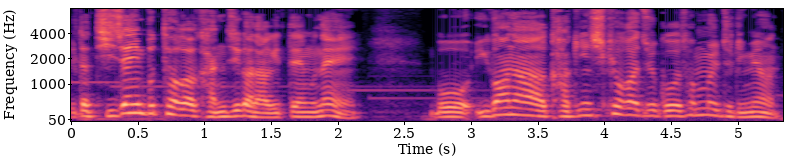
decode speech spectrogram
일단 디자인부터가 간지가 나기 때문에 뭐 이거 하나 각인시켜가지고 선물 드리면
